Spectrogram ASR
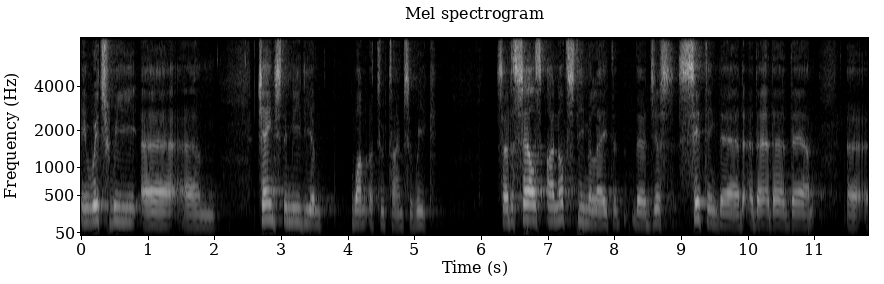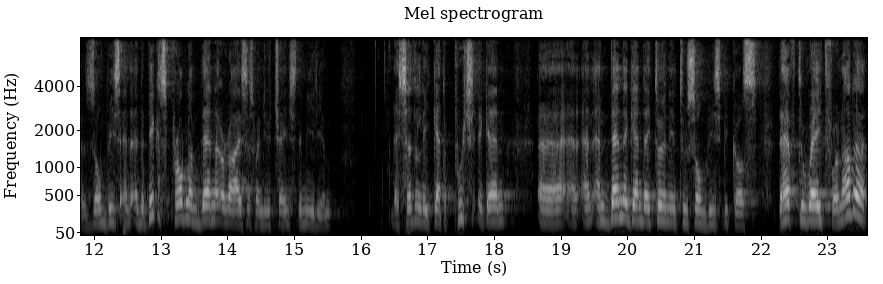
in which we uh, um, change the medium one or two times a week. So the cells are not stimulated, they're just sitting there, they're, they're, they're uh, zombies. And, and the biggest problem then arises when you change the medium they suddenly get a push again, uh, and, and then again they turn into zombies because they have to wait for another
